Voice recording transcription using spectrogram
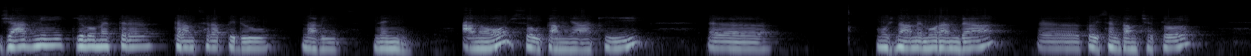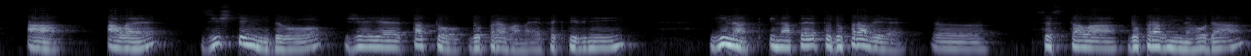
žádný kilometr Transrapidu navíc není. Ano, jsou tam nějaký, eh, možná memoranda, eh, to jsem tam četl, a, ale zjištění bylo, že je tato doprava neefektivní, jinak i na této dopravě eh, se stala dopravní nehoda,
